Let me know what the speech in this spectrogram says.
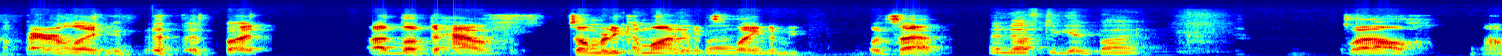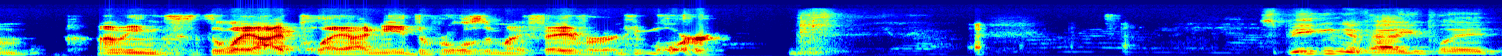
apparently, but I'd love to have somebody come on and explain by. to me. What's that? Enough to get by. Well, um, I mean, the way I play, I need the rules in my favor anymore. Speaking of how you played,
